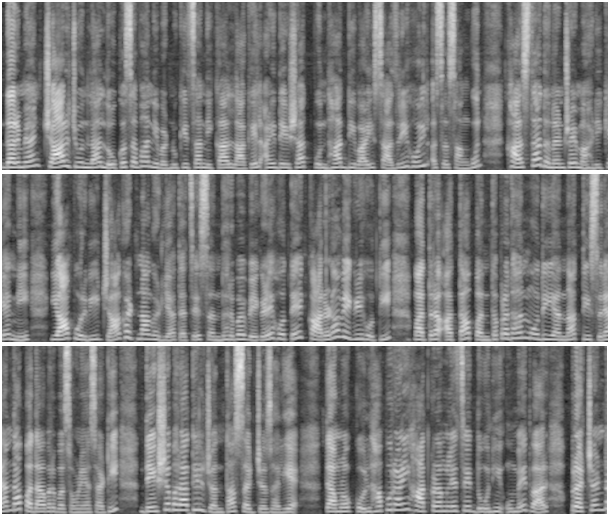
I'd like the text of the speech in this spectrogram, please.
दरम्यान चार जूनला लोकसभा निवडणुकीचा निकाल लागेल आणि देशात पुन्हा दिवाळी साजरी होईल असं सांगून खासदार धनंजय महाडिक यांनी यापूर्वी ज्या घटना घडल्या त्याचे संदर्भ वेगळे होते कारणं वेगळी होती. मात्र आता पंतप्रधान मोदी यांना तिसऱ्यांदा पदावर बसवण्यासाठी शहरातील जनता सज्ज झाली आहे. त्यामुळं कोल्हापूर आणि हातकणंगलेचे दोन्ही उमेदवार प्रचंड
